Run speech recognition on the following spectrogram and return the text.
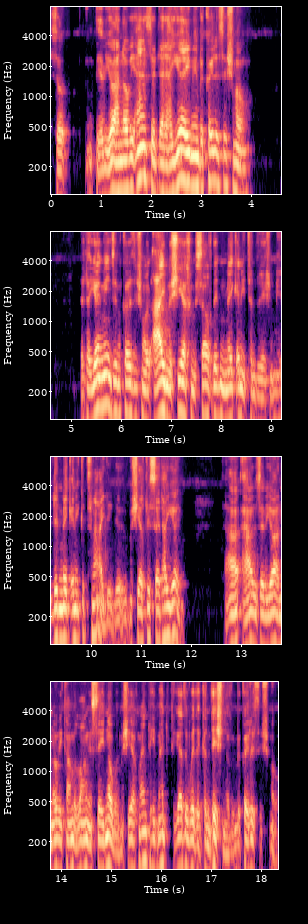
So Eliyahu Hanovi answered that Hayyim in Bekoilis Ishmo. That Hayyim means in Bekoilis. I, Mashiach himself, didn't make any transition. He didn't make any Ketnai. Mashiach just said Hayyim. How, how does Eliyahu Novi come along and say no? But Mashiach meant he meant together with the condition of Shmo.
